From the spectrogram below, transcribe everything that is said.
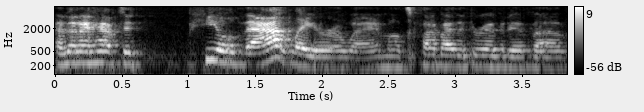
And then I have to peel that layer away, and multiply by the derivative of.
